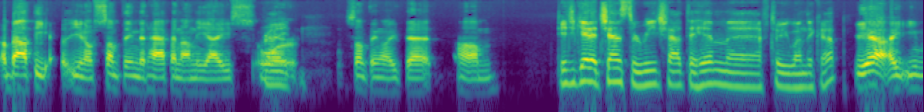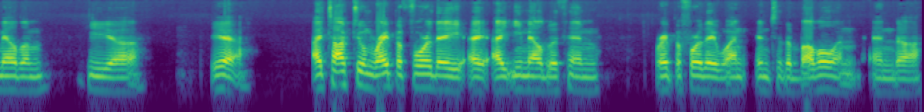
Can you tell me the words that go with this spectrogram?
about the, you know, something that happened on the ice or something like that. Um, Did you get a chance to reach out to him uh, after you won the cup? yeah, I emailed him. He, uh, yeah, I talked to him right before they, I, I emailed with him right before they went into the bubble and, and, uh,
